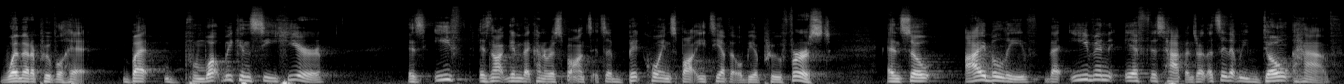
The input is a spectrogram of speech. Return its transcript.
when that approval hit. But from what we can see here is eth is not getting that kind of response. It's a bitcoin spot etf that will be approved first. And so i believe that even if this happens right let's say that we don't have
